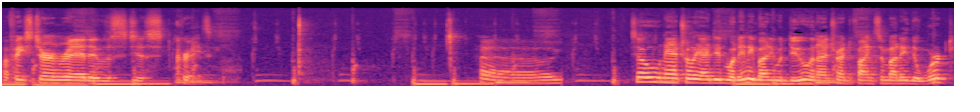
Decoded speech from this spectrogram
my face turned red. It was just crazy. Uh, so naturally I did what anybody would do and I tried to find somebody that worked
